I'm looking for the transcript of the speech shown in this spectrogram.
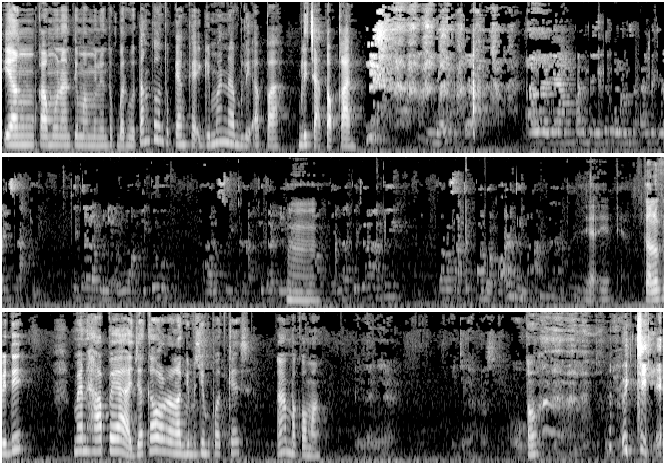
yang kamu nanti memilih untuk berhutang tuh untuk yang kayak gimana beli apa beli catokan kalau yang penting itu kalau misalkan kita lagi sakit kita nggak punya uang itu harus kita kita punya Hmm. uang karena kita nanti kalau sakit tambah parah gimana ya, ya. kalau Vidi main HP aja kau orang lagi bikin podcast. Ah mak sih oh. Cie.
